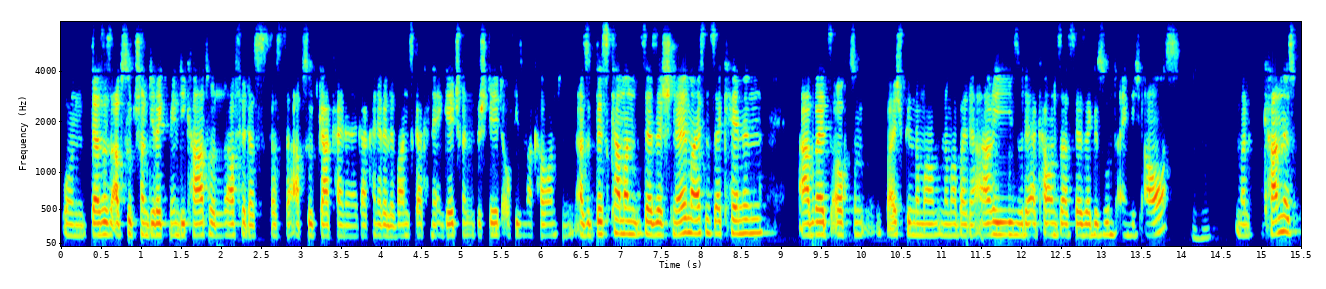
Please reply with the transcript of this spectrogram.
Und das ist absolut schon direkt ein Indikator dafür, dass, dass da absolut gar keine, gar keine Relevanz, gar keine Engagement besteht auf diesem Account. Also das kann man sehr, sehr schnell meistens erkennen. Aber jetzt auch zum Beispiel nochmal, nochmal bei der Ari, so der Account sah sehr, sehr gesund eigentlich aus. Mhm. Man kann es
